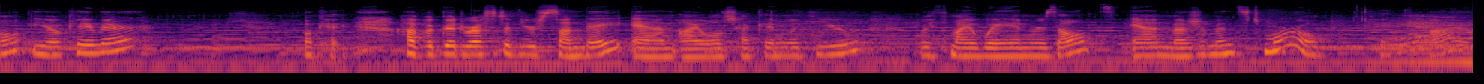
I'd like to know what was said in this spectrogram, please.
oh, you okay there? Okay, have a good rest of your Sunday and I will check in with you with my weigh-in results and measurements tomorrow. Okay, bye.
